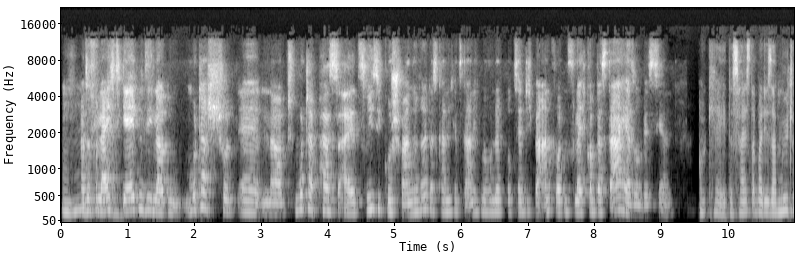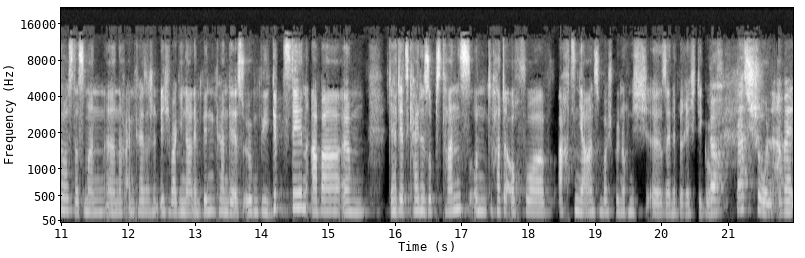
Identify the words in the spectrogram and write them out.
Mhm. Also vielleicht gelten sie laut, Mutterschutz, äh, laut Mutterpass als Risikoschwangere. Das kann ich jetzt gar nicht mehr hundertprozentig beantworten. Vielleicht kommt das daher so ein bisschen. Okay, das heißt aber dieser Mythos, dass man äh, nach einem Kaiserschnitt nicht vaginal entbinden kann, der ist irgendwie, gibt's den, aber ähm, der hat jetzt keine Substanz und hatte auch vor 18 Jahren zum Beispiel noch nicht äh, seine Berechtigung. Doch, das schon, aber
